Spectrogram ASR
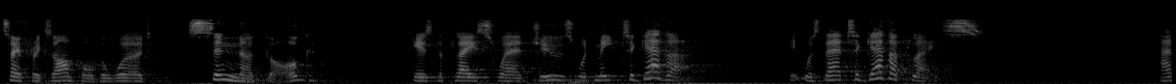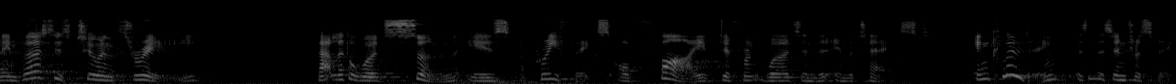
So, for example, the word synagogue is the place where Jews would meet together it was their together place. And in verses 2 and 3, that little word sun is a prefix of five different words in the, in the text, including, isn't this interesting,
